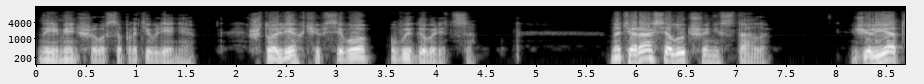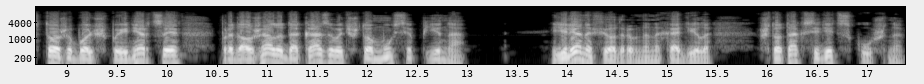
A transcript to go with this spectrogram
наименьшего сопротивления, что легче всего выговориться. На террасе лучше не стало. Жюльет, тоже больше по инерции, продолжала доказывать, что Муся пьяна. Елена Федоровна находила, что так сидеть скучно.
